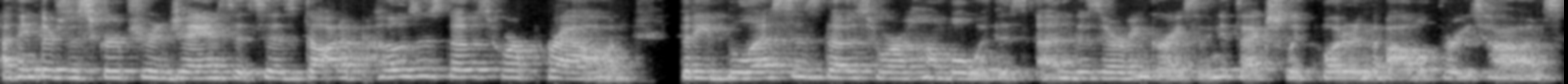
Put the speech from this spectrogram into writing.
I think there's a scripture in James that says, God opposes those who are proud, but he blesses those who are humble with his undeserving grace. I think it's actually quoted in the Bible three times.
